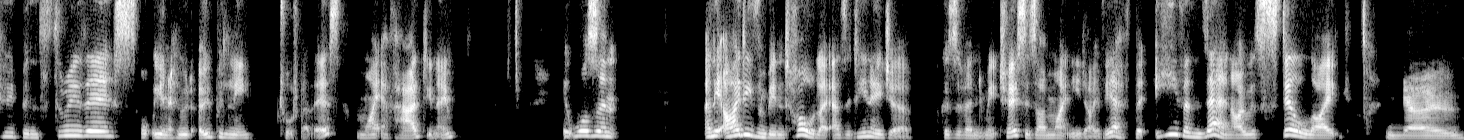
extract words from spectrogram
who'd been through this, or you know, who'd openly talked about this. Might have had, you know, it wasn't, and I'd even been told, like as a teenager, because of endometriosis, I might need IVF. But even then, I was still like, no,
